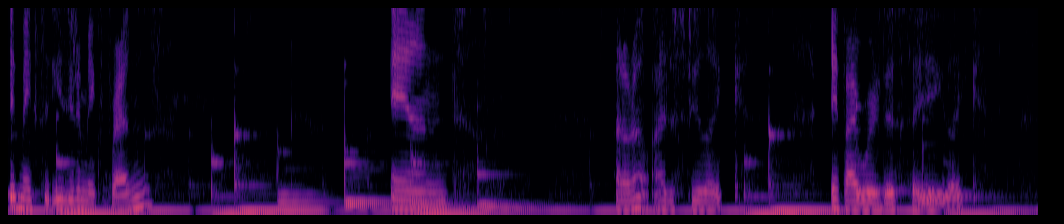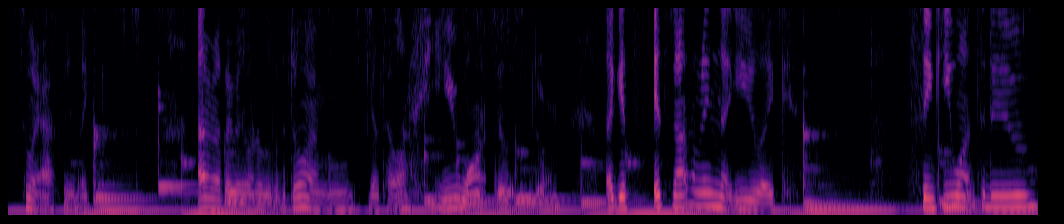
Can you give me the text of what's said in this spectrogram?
It makes it easier to make friends. And I don't know. I just feel like if I were to say like someone asked me like I don't know if I really want to live in a dorm, I'm gonna tell them you want to live in a dorm. Like it's it's not something that you like think you want to do,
